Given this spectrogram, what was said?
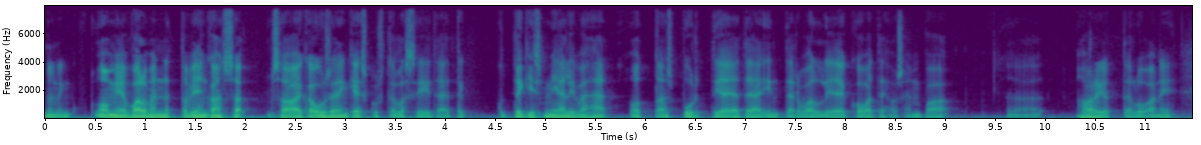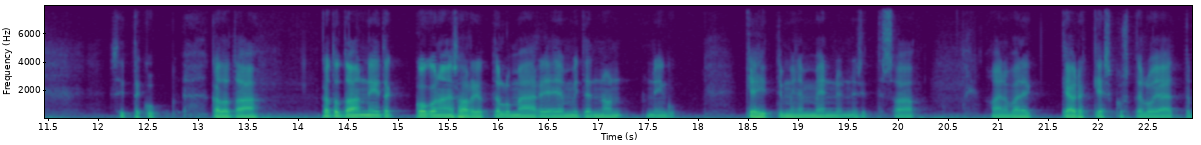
niin kuin omien valmennettavien kanssa saa aika usein keskustella siitä, että kun tekisi mieli vähän ottaa spurttia ja tehdä intervallia ja kovatehoisempaa harjoittelua, niin sitten kun katsotaan katsotaan niitä kokonaisharjoittelumääriä ja miten ne on niin kuin kehittyminen mennyt, niin sitten saa aina välillä käydä keskusteluja, että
